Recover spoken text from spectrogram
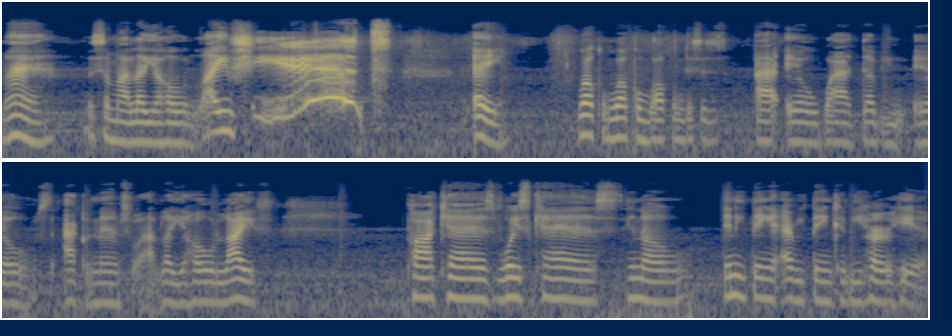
Man, this is somebody love your whole life shit. Hey, welcome, welcome, welcome. This is I L Y W L. Acronyms for I love your whole life. Podcast, voice cast, you know, anything and everything can be heard here.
